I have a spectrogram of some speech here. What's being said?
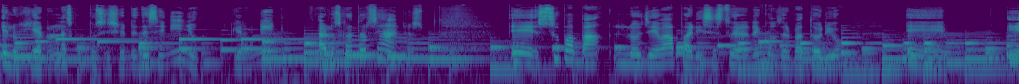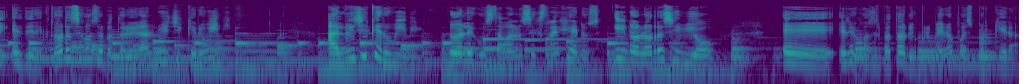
elogiaron las composiciones de ese niño, que era un niño. A los 14 años, eh, su papá lo lleva a París a estudiar en el conservatorio eh, y el director de ese conservatorio era Luigi Cherubini. A Luigi Cherubini no le gustaban los extranjeros y no lo recibió eh, en el conservatorio. Primero, pues porque era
